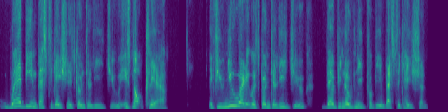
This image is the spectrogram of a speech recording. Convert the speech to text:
where the investigation is going to lead you is not clear. If you knew where it was going to lead you, there'd be no need for the investigation.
